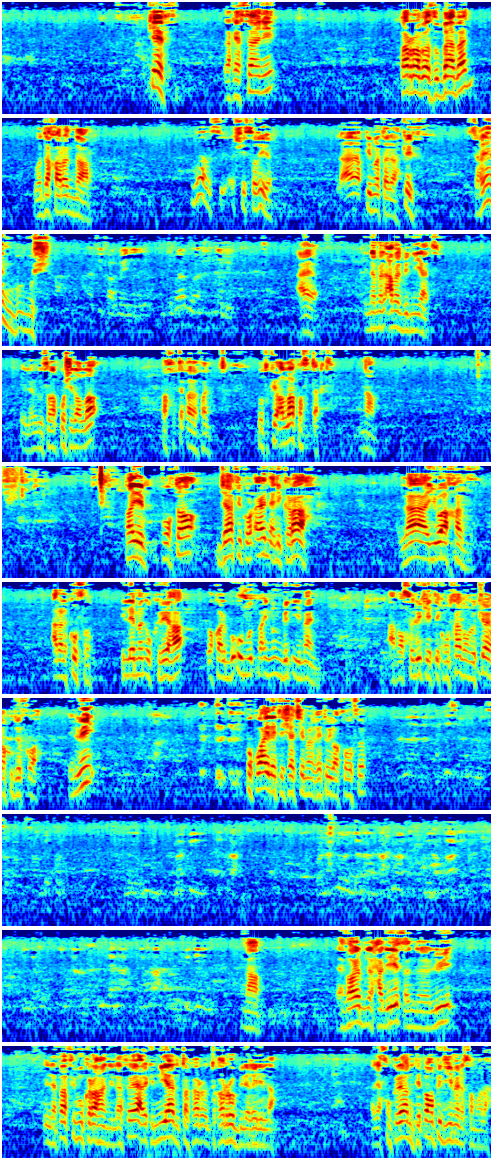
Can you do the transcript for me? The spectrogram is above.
كيف؟ ذاك الثاني قرب ذبابا ودخل النار. بس شيء صغير. لا قيمة له. كيف؟ سعيان مش. في فرق بين الذباب والنبي آية. إنما العمل بالنيات. il veut se rapprocher d'Allah par ce euh, enfin, d'autre que cet acte non طيب pourtant جاء في القرآن الإكراه لا يؤخذ على الكفر إلا من أكره وقلبه مطمئن بالإيمان avant celui qui a été contraint dont le cœur est rempli de foi et lui pourquoi il a été châtié malgré tout il va au feu نعم الظاهر من الحديث ان lui il l'a pas fait mukrahan il l'a fait avec une niya de takarrub ila ghayrillah c'est-à-dire son cœur n'était pas rempli d'imani à ce moment-là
